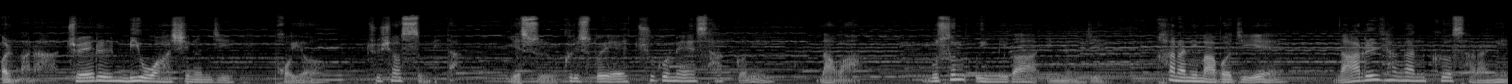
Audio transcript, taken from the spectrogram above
얼마나 죄를 미워하시는지 보여 주셨습니다. 예수 그리스도의 죽음의 사건이 나와 무슨 의미가 있는지 하나님 아버지의 나를 향한 그 사랑이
